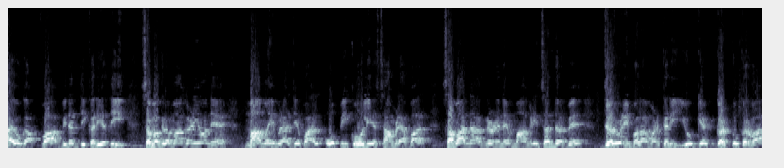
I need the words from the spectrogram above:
આયોગ આપવા વિનંતી કરી હતી. સમગ્ર માંગણીઓને મા મહિમ રાજ્યપાલ ઓપી કોહલીએ સાંભળ્યા બાદ સમાજના અગ્રણીને માંગણી સંદર્ભે જરૂરી ભલામણ કરી યોગ્ય ઘટતું કરવા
